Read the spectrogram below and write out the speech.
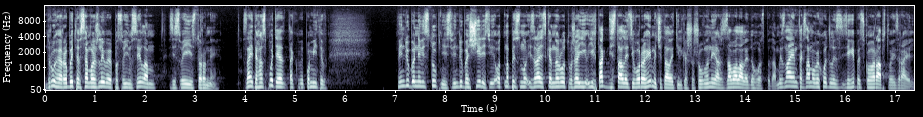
Друге, робити все можливе по своїм силам зі своєї сторони. Знаєте, Господь, я так помітив, він любить невідступність, він любить щирість. От написано, ізраїльський народ, вже їх так дістали ці вороги, ми читали тільки що, що вони аж завалали до Господа. Ми знаємо, так само виходили з єгипетського рабства Ізраїль.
